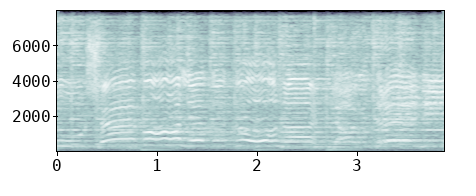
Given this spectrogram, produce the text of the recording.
Ushe valet të në kjarë treni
